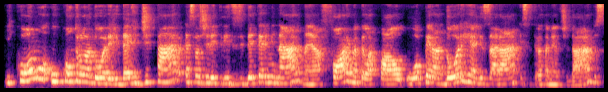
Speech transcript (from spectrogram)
E como o controlador ele deve ditar essas diretrizes e determinar né, a forma pela qual o operador realizará esse tratamento de dados,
